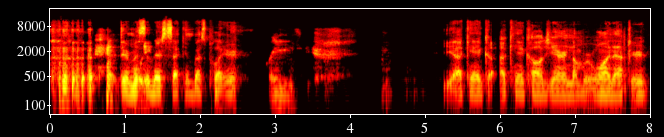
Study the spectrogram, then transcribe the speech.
they're missing their second best player. Crazy. Yeah, I can't. I can't call Jaren number one after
